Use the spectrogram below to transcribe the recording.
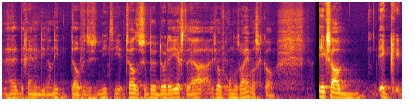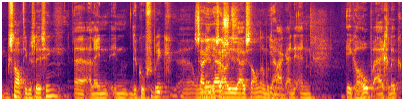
hè, degene die dan niet doof is. Dus niet, terwijl ze door, door de eerste ja, zoveel ronden zo heen was gekomen. Ik zou, ik, snap die beslissing. Uh, alleen in de koekfabriek uh, zou, je juist, zou je juist de andere moeten maken. En, en ik hoop eigenlijk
